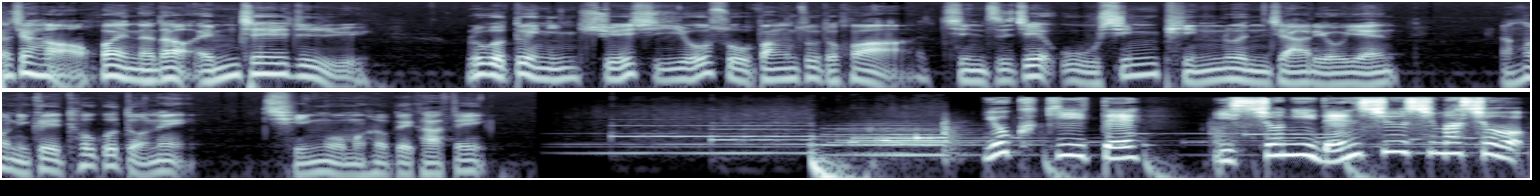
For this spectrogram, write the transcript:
大家好，欢迎来到 MJ 日语。如果对您学习有所帮助的话，请直接五星评论加留言，然后你可以透过抖内请我们喝杯咖啡。よく聞いて一緒に練習しましょう。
